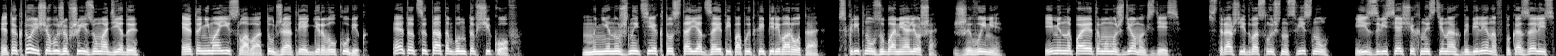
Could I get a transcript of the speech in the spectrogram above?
Это кто еще выживший из ума деды? Это не мои слова, тут же отреагировал Кубик. Это цитата бунтовщиков. «Мне нужны те, кто стоят за этой попыткой переворота», — скрипнул зубами Алеша. «Живыми. Именно поэтому мы ждем их здесь. Страж едва слышно свистнул, и из-за висящих на стенах гобеленов показались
